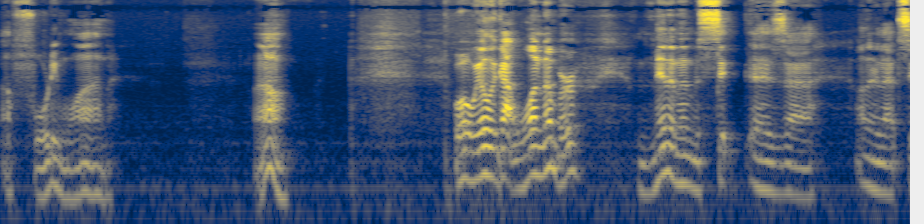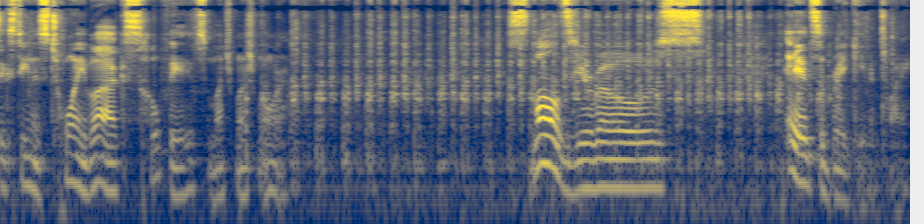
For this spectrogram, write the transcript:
a 41. Wow. Well, we only got one number. Minimum is, six, is uh, under that 16 is 20 bucks. Hopefully it's much, much more. Small zeros. It's a break-even 20.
